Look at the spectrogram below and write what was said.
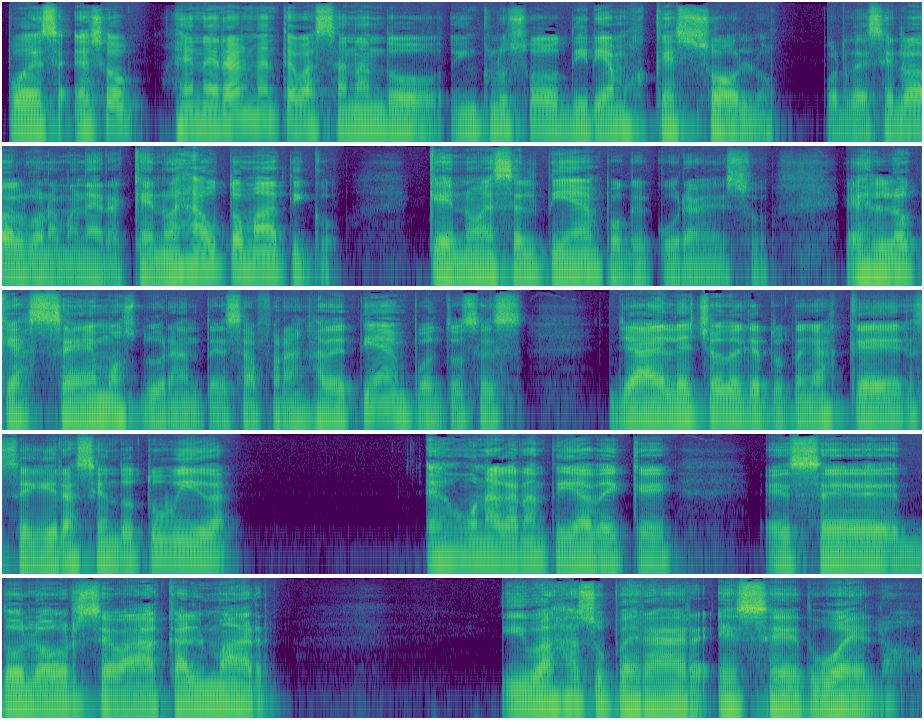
pues eso generalmente va sanando, incluso diríamos que solo, por decirlo de alguna manera, que no es automático, que no es el tiempo que cura eso, es lo que hacemos durante esa franja de tiempo. Entonces, ya el hecho de que tú tengas que seguir haciendo tu vida es una garantía de que ese dolor se va a calmar y vas a superar ese duelo.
